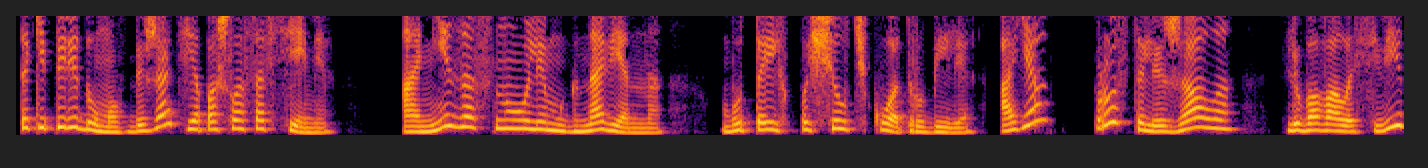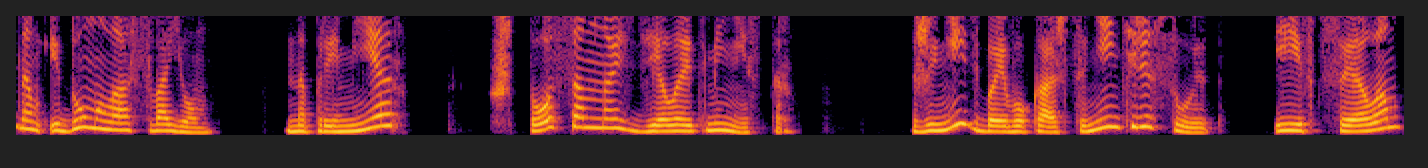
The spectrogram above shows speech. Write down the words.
таки передумав бежать, я пошла со всеми. Они заснули мгновенно, будто их по щелчку отрубили, а я просто лежала, любовалась видом и думала о своем. Например, что со мной сделает министр? Женитьба его, кажется, не интересует. И в целом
